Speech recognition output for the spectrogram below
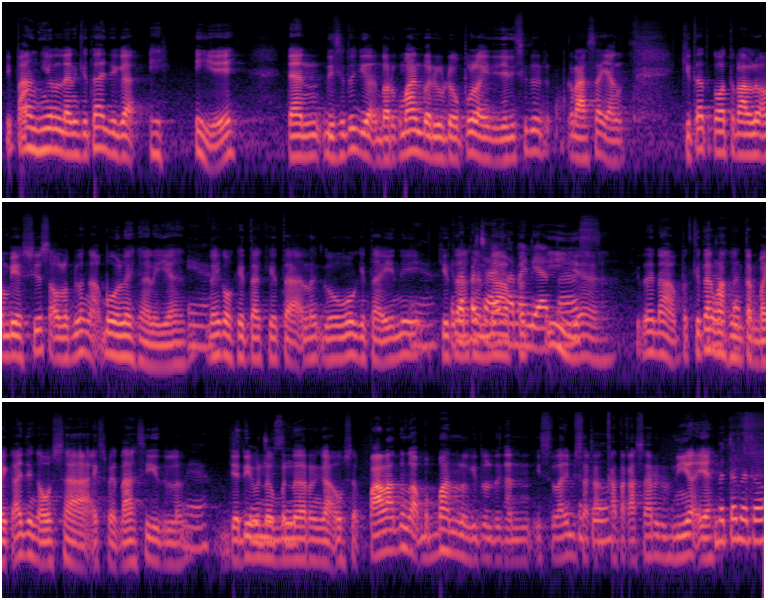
dipanggil. Dan kita juga ih iya. Dan di situ juga baru kemarin 2020 lagi jadi situ kerasa yang kita kalau terlalu ambisius Allah bilang nggak boleh kali ya. Iya. Tapi kalau kita kita legowo kita ini Iya, kita, kita akan percaya sama dapat yang di atas. iya kita dapat kita ngelakuin terbaik aja nggak usah ekspektasi gitu loh. Iya, jadi bener-bener nggak usah pala tuh nggak beban lo gitu dengan istilahnya bisa Betul. kata kasar dunia ya. Betul betul.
